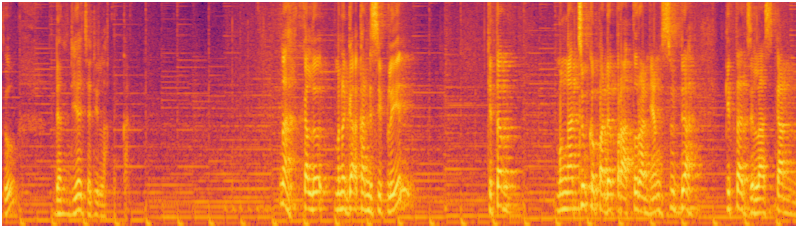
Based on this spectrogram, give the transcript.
itu dan dia jadi lakukan. Nah, kalau menegakkan disiplin, kita mengacu kepada peraturan yang sudah kita jelaskan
